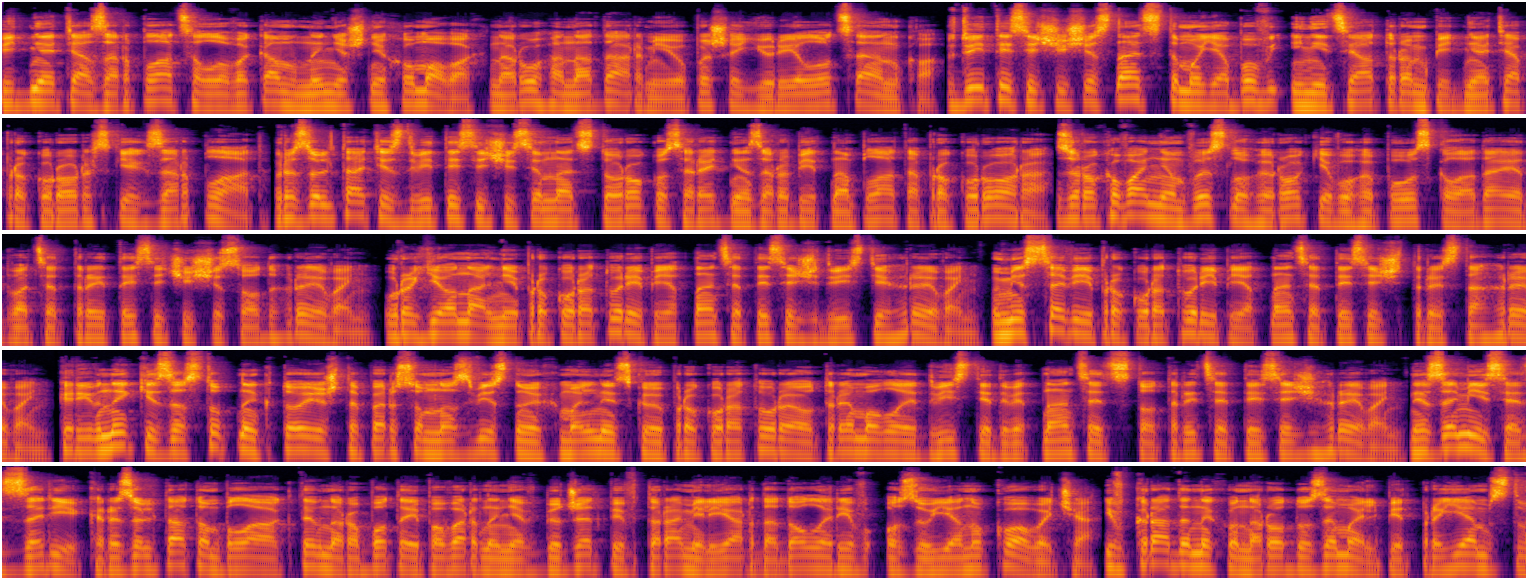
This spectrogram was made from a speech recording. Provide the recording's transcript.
Підняття зарплат силовикам в нинішніх умовах наруга над армією, пише Юрій Луценко. В 2016-му я був ініціатором підняття прокурорських зарплат. В результаті з 2017 року середня заробітна плата прокурора з урахуванням вислуги років у ГПУ складає 23 тисячі 600 гривень. У регіональній прокуратурі 15 тисяч 200 гривень. У місцевій прокуратурі 15 тисяч 300 гривень. Керівник і заступник тої ж тепер сумнозвісної Хмельницької прокуратури отримували 219-130 тисяч гривень. Не за місяць, за рік. Результатом була активна робота і повернення в бюджет півтора мільярда доларів ОЗУ Януковича і вкрадених у народу земель підприємств,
